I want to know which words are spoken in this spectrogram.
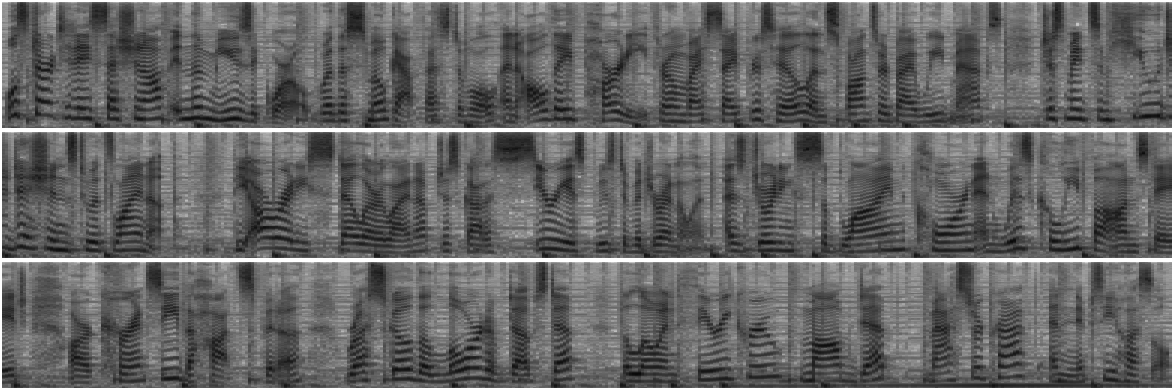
We'll start today's session off in the music world, where the Smokeout Festival, an all day party thrown by Cypress Hill and sponsored by Weed Maps, just made some huge additions to its lineup. The already stellar lineup just got a serious boost of adrenaline, as joining Sublime, Korn, and Wiz Khalifa on stage are Currency, the Hot Spitta, Rusko, the Lord of Dubstep, the Low End Theory Crew, Mobb Deep, Mastercraft, and Nipsey Hussle.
